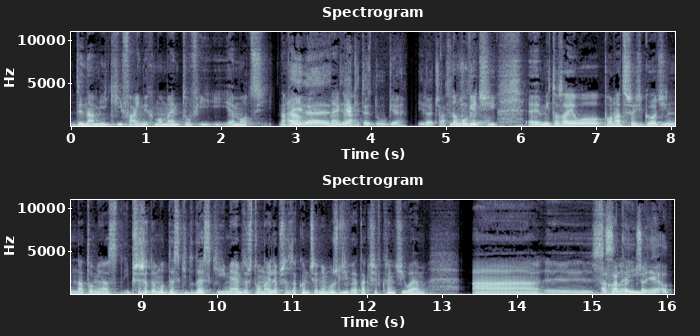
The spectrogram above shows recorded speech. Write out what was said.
dynamiki, fajnych momentów i, i emocji. Naprawdę, A ile, mega. jakie to jest długie? Ile czasu? No mówię ci, y, mi to zajęło ponad 6 godzin, natomiast i przeszedłem od deski do deski, miałem zresztą najlepsze zakończenie możliwe, tak się wkręciłem. A, yy, A kolei... zakończenie od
